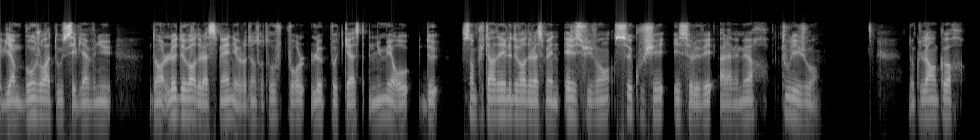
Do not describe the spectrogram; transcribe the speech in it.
Eh bien, bonjour à tous et bienvenue dans le devoir de la semaine. Et aujourd'hui, on se retrouve pour le podcast numéro 2. Sans plus tarder, le devoir de la semaine est le suivant se coucher et se lever à la même heure tous les jours. Donc là encore,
